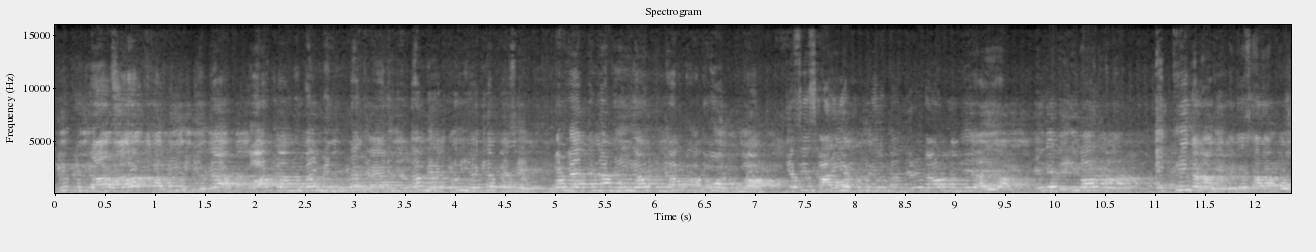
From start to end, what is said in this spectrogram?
ਵੀ ਪੰਜਾਬ ਸਾਰਾ ਖਾਲੀ ਹੋਈ ਜਾਂਦਾ। ਬਾਹਰ ਜਾਣ ਨੂੰ ਬਈ ਮੈਨੂੰ ਕਿਹੜਾ ਜਾਇਆ ਨਹੀਂ ਜਾਂਦਾ, ਮੇਰੇ ਕੋਲ ਹੀ ਹੈਗੇ ਪੈਸੇ। ਪਰ ਮੈਂ ਕਹਿੰਦਾ, ਨਹੀਂ ਯਾਰ, ਪੰਜਾਬ ਖਤਮ ਹੋ ਜੂਗਾ ਜੇ ਅਸੀਂ ਸਾਰੀ ਇੱਕ ਜਿਹੜੇ ਨਾਲ ਬੰਦੇ ਆਏ ਆ। ਕਹਿੰਦੇ, ਨਹੀਂ ਬਾਹਰ ਜਾਣਾ, ਇੱਥੇ ਹੀ ਕਰਾਂਗੇ ਕਹਿੰਦੇ ਸਾਰਾ ਕੁਝ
